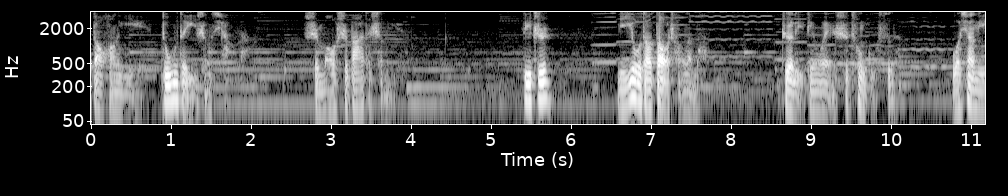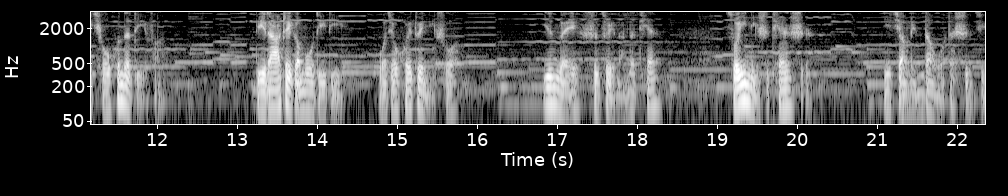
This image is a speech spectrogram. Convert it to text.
导航仪“嘟”的一声响了，是毛十八的声音。荔枝，你又到稻城了吗？这里定位是冲古寺，我向你求婚的地方。抵达这个目的地，我就会对你说：因为是最蓝的天，所以你是天使。你降临到我的世界，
